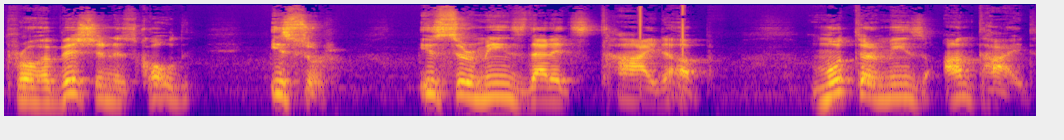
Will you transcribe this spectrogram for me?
prohibition is called isur. Isur means that it's tied up. Mutter means untied.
